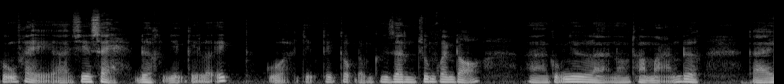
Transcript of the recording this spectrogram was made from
cũng phải chia sẻ được những cái lợi ích của những cái cộng đồng cư dân chung quanh đó cũng như là nó thỏa mãn được cái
